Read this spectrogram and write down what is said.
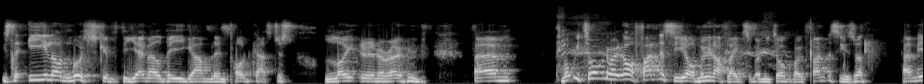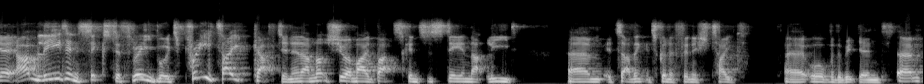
He's the Elon Musk of the MLB gambling podcast, just loitering around. Um, what we talking about? Oh, fantasy. Oh, Munaf likes it when we talk about fantasy as well. Um, yeah, I'm leading six to three, but it's pretty tight, captain, and I'm not sure my bats can sustain that lead. Um, it's I think it's going to finish tight uh, over the weekend. Um,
